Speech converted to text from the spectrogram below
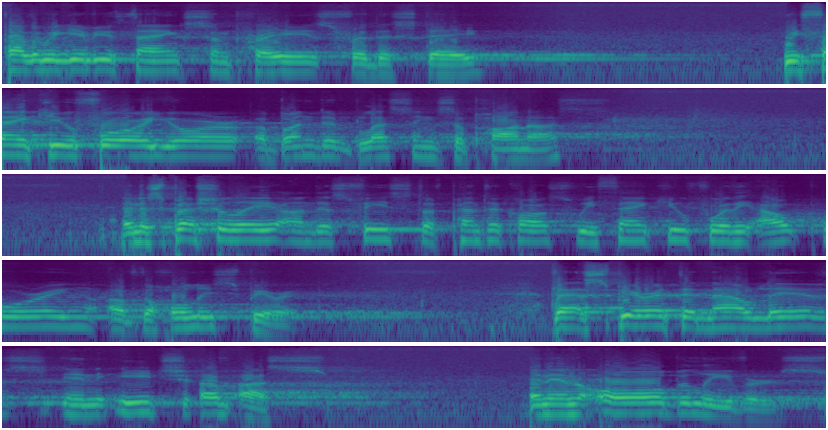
Father, we give you thanks and praise for this day. We thank you for your abundant blessings upon us. And especially on this feast of Pentecost, we thank you for the outpouring of the Holy Spirit. That Spirit that now lives in each of us and in all believers.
